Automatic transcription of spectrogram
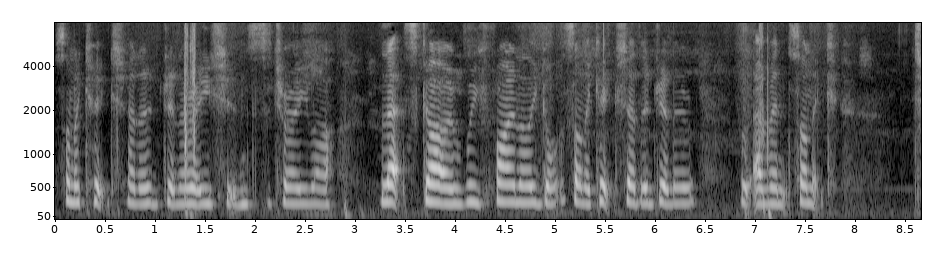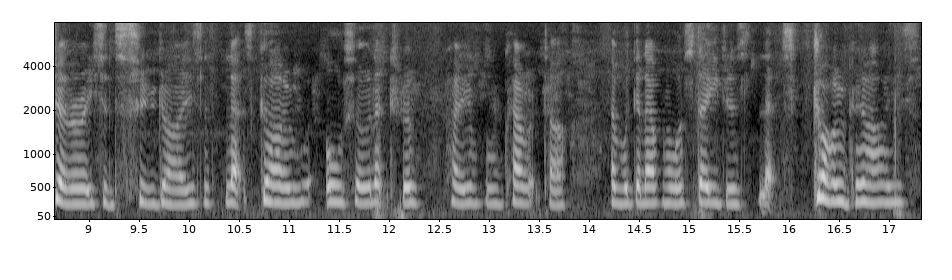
Sonic X Shadow Generations trailer. Let's go. We finally got Sonic X Shadow Gener event Sonic Generations 2 guys. Let's go. Also an extra playable character. And we're going to have more stages. Let's go guys.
